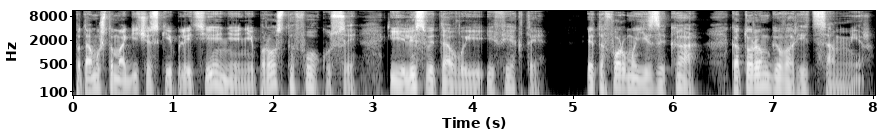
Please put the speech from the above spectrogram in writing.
Потому что магические плетения не просто фокусы или световые эффекты. Это форма языка, которым говорит сам мир.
